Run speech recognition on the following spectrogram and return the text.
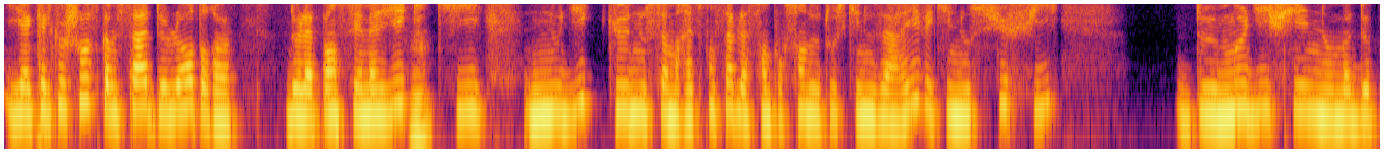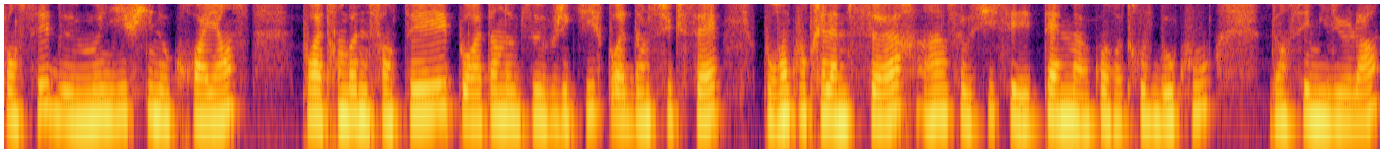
il y a quelque chose comme ça de l'ordre de la pensée magique mmh. qui nous dit que nous sommes responsables à 100% de tout ce qui nous arrive et qu'il nous suffit de modifier nos modes de pensée, de modifier nos croyances pour être en bonne santé, pour atteindre nos objectifs, pour être dans le succès, pour rencontrer l'âme sœur. Hein. ça aussi, c'est des thèmes qu'on retrouve beaucoup dans ces milieux-là.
